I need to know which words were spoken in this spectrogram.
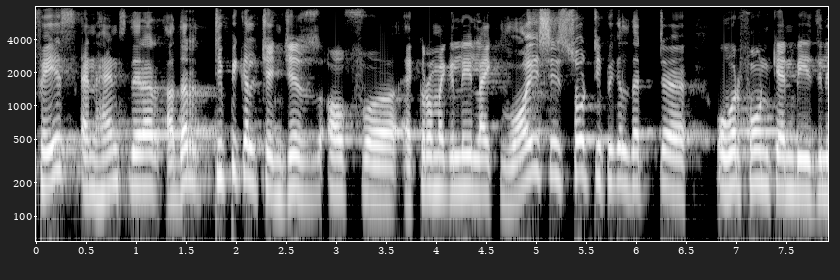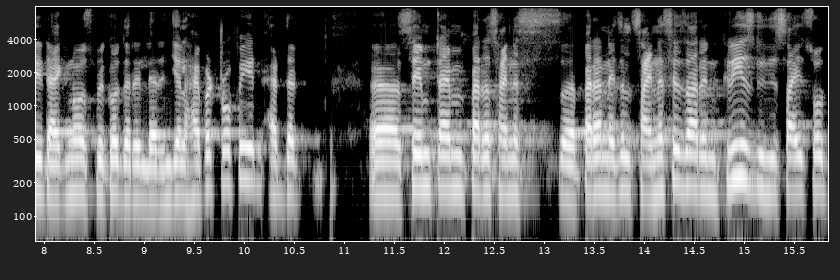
face and hence there are other typical changes of uh, acromegaly like voice is so typical that uh, over phone can be easily diagnosed because there is laryngeal hypertrophy at the uh, same time parasinus uh, paranasal sinuses are increased in size. So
